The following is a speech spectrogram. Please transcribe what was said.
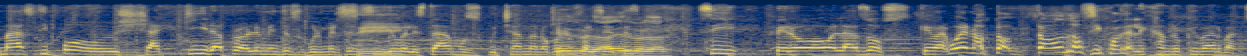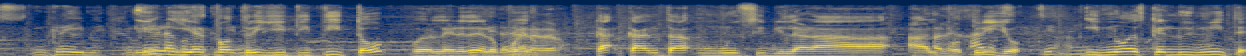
más tipo Shakira, probablemente su primer sencillo Sí. que le estábamos escuchando, ¿no? Sí, Con es los verdad, falsetes. es verdad. Sí, pero las dos, bar- bueno, to- todos los hijos de Alejandro, qué bárbaros, increíble. Y, increíble y el que potrillititito, pues el heredero, pues, heredero. ca- canta muy similar a- al Alejandro, potrillo. sí. Y no es que lo imite,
